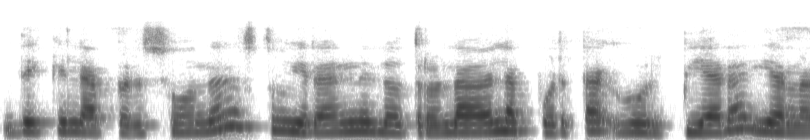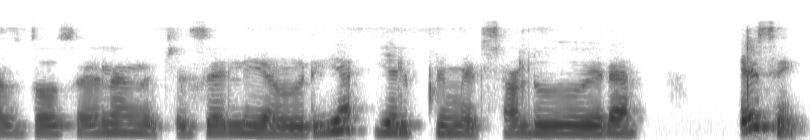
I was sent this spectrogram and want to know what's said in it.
de que la persona estuviera en el otro lado de la puerta, golpeara y a las 12 de la noche se le abría y el primer saludo era ese.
